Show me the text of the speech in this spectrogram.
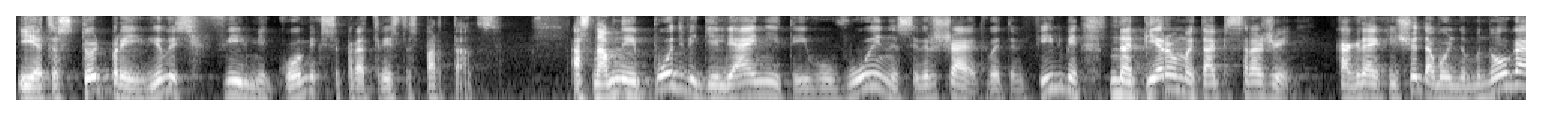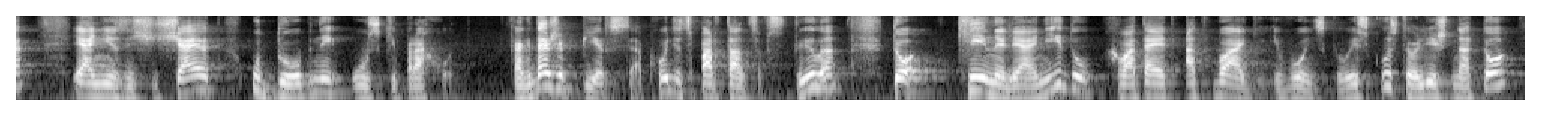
И это столь проявилось в фильме комикса про 300 спартанцев. Основные подвиги Леонид и его воины совершают в этом фильме на первом этапе сражения, когда их еще довольно много, и они защищают удобный узкий проход. Когда же персы обходят спартанцев с тыла, то Кина Леониду хватает отваги и воинского искусства лишь на то,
